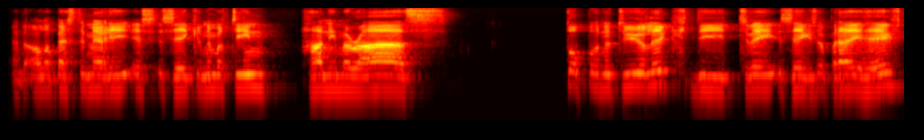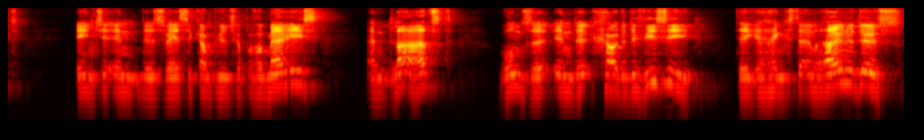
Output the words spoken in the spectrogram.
En de allerbeste merrie is zeker nummer 10, Honey Maraz. Topper natuurlijk, die twee zegens op rij heeft. Eentje in de Zweedse kampioenschappen van merries. En laatst won ze in de Gouden Divisie. Tegen Hengsten en Ruinen dus.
